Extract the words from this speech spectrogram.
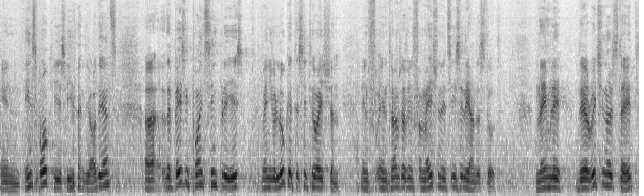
in Innsbruck. He is here in the audience. the basic point simply is when you look at the situation in, in terms of information, it's easily understood. Namely, the original state,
